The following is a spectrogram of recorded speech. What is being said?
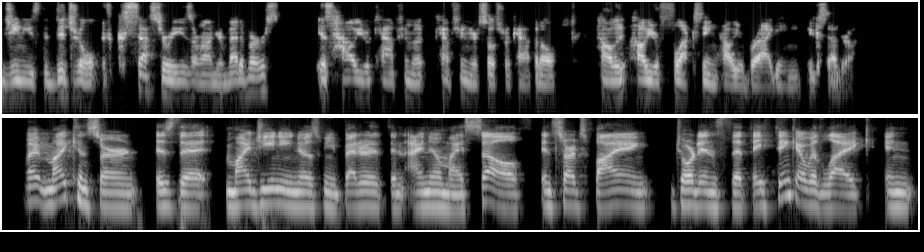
genies, the digital accessories around your metaverse is how you're capturing capturing your social capital, how how you're flexing, how you're bragging, etc. My my concern is that my genie knows me better than I know myself and starts buying Jordans that they think I would like and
